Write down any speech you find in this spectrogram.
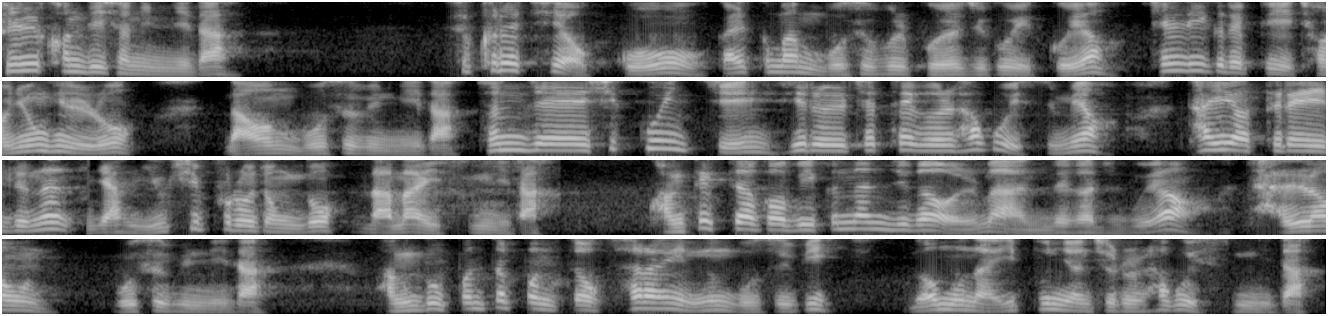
휠 컨디션입니다. 스크래치 없고 깔끔한 모습을 보여주고 있고요. 캘리그래피 전용 휠로 나온 모습입니다. 현재 19인치 휠을 채택을 하고 있으며 타이어 트레이드는 약 60% 정도 남아 있습니다. 광택 작업이 끝난 지가 얼마 안 돼 가지고요. 잘 나온 모습입니다. 광도 번쩍번쩍 살아있는 모습이 너무나 이쁜 연출을 하고 있습니다.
